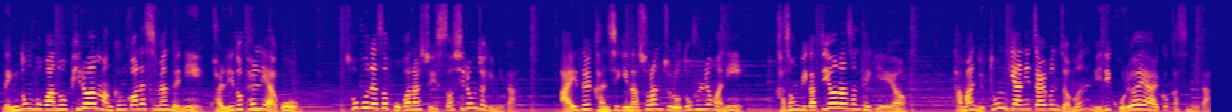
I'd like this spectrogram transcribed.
냉동 보관 후 필요한 만큼 꺼내 쓰면 되니 관리도 편리하고 소분해서 보관할 수 있어 실용적입니다. 아이들 간식이나 술안주로도 훌륭하니 가성비가 뛰어난 선택이에요. 다만 유통기한이 짧은 점은 미리 고려해야 할 것 같습니다.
